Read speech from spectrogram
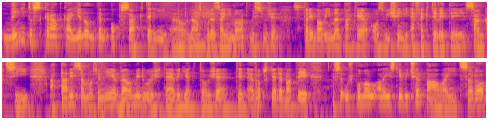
není to zkrátka jenom ten obsah, který eh, nás bude zajímat. Myslím, že se tady bavíme také o zvýšení efektivity sankcí a tady samozřejmě je velmi důležité vidět to, že ty evropské debaty se už pomalu ale jistě vyčerpávají co do,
